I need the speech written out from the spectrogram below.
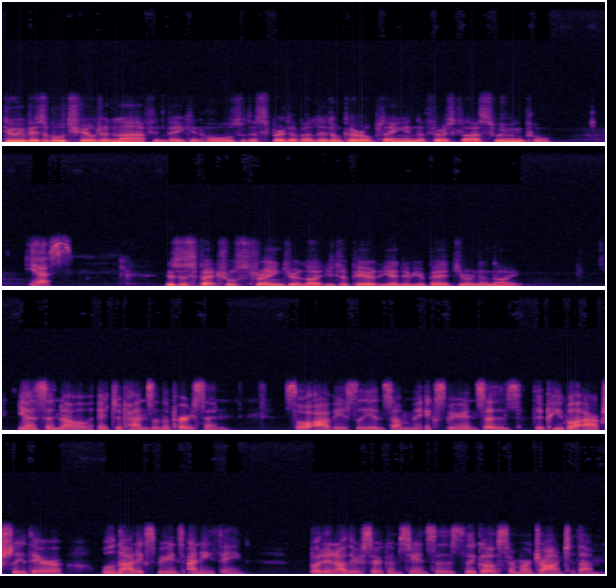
Do invisible children laugh in vacant halls with the spirit of a little girl playing in the first class swimming pool? Yes. Is a spectral stranger likely to appear at the end of your bed during the night? Yes and no, it depends on the person. So, obviously, in some experiences, the people actually there will not experience anything, but in other circumstances, the ghosts are more drawn to them.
